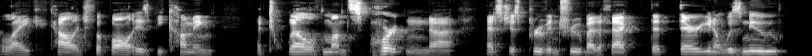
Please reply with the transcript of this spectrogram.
like college football is becoming a 12 month sport, and uh, that's just proven true by the fact that there, you know, was new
